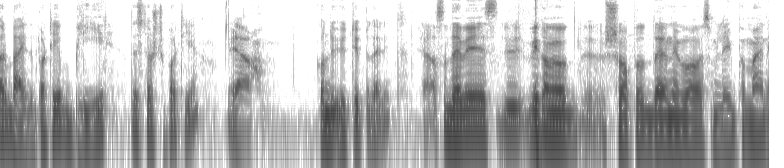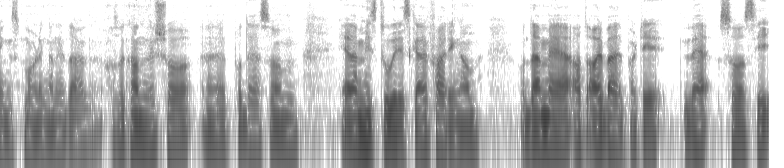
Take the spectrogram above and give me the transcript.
Arbeiderpartiet blir det største partiet? Ja, kan du utdype det litt? Ja, det vi, vi, kan jo se på det nivået som ligger på meningsmålingene i dag. Og så kan vi se uh, på det som er de historiske erfaringene. Og dem er at Arbeiderpartiet ved så å si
